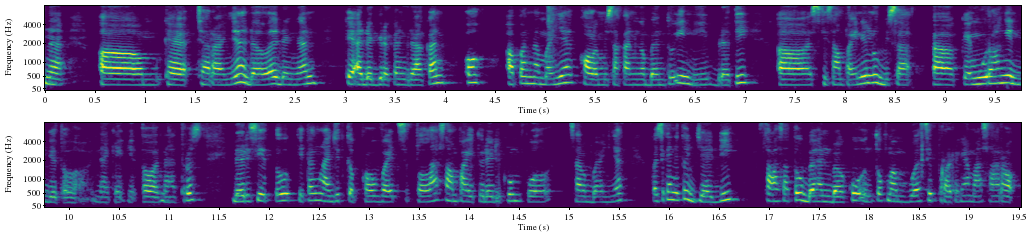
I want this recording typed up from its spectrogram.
Nah, em, kayak caranya adalah dengan kayak ada gerakan-gerakan, oh apa namanya, kalau misalkan ngebantu ini, berarti eh, si sampah ini lu bisa eh, kayak ngurangin gitu loh. Nah, kayak gitu. Nah, terus dari situ kita ngelanjut ke provide setelah sampah itu udah dikumpul sama banyak, pasti kan itu jadi salah satu bahan baku untuk membuat si produknya Masaro.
